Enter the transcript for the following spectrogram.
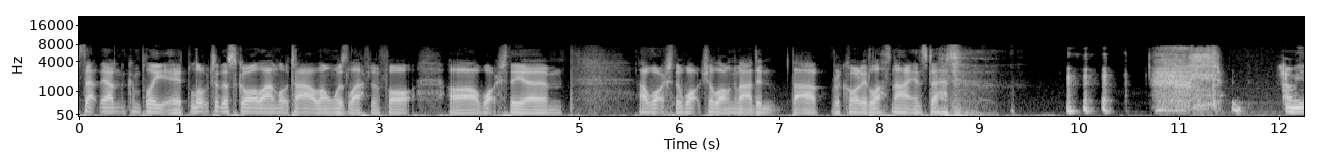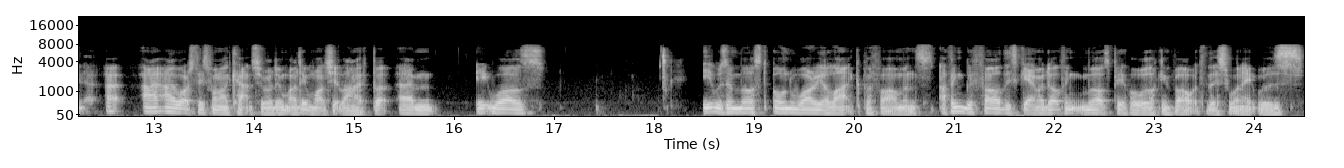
set they hadn't completed, looked at the scoreline, looked at how long was left, and thought, oh, I'll watch the um, I watched the watch along that I didn't that I recorded last night instead. I mean, I, I watched this one on Catch Up. I didn't I didn't watch it live, but um, it was it was a most unwarrior like performance. I think before this game, I don't think most people were looking forward to this one. It was,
